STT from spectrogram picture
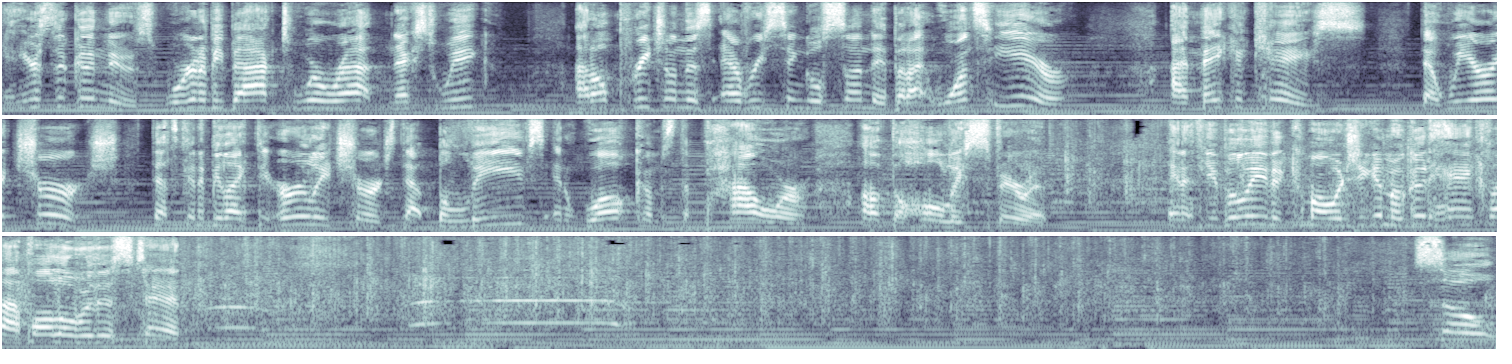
And here's the good news: we're going to be back to where we're at next week. I don't preach on this every single Sunday, but I, once a year, I make a case that we are a church that's going to be like the early church that believes and welcomes the power of the Holy Spirit. And if you believe it, come on, would you give them a good hand clap all over this tent? So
